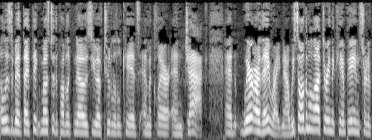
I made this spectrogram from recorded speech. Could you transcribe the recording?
Elizabeth, I think most of the public knows you have two little kids, Emma Claire and Jack. And where are they right now? We saw them a lot during the campaign, sort of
